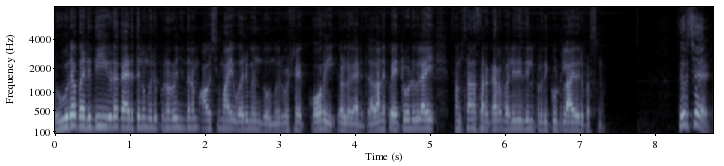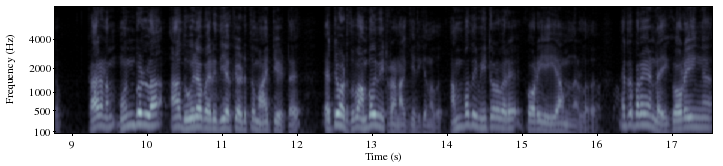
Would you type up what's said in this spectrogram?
ദൂരപരിധിയുടെ കാര്യത്തിലും ഒരു പുനർവിചിന്തനം ആവശ്യമായി വരുമെന്ന് തോന്നുന്നു. ഒരുപക്ഷെ കോറികളുടെ കാര്യത്തിൽ. അതാണ് ഇപ്പോൾ ഏറ്റവും ഒടുവിലായി സംസ്ഥാന സർക്കാർ വലിയ രീതിയിൽ പ്രതിക്കൂട്ടിലായ ഒരു പ്രശ്നം. തീർച്ചയായിട്ടും. കാരണം മുൻപുള്ള ആ ദൂരപരിധിയൊക്കെ എടുത്ത് മാറ്റിയിട്ട് ഏറ്റവും അടുത്ത് അമ്പത് മീറ്ററാണ് ആക്കിയിരിക്കുന്നത്. അമ്പത് മീറ്റർ വരെ കോറി ചെയ്യാമെന്നുള്ളത്. നേരത്തെ പറയണ്ടായി കോറിയിങ്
